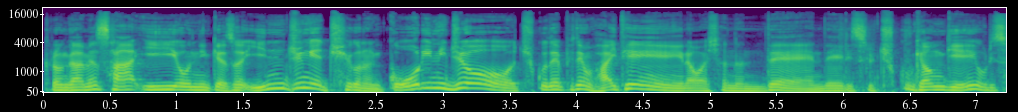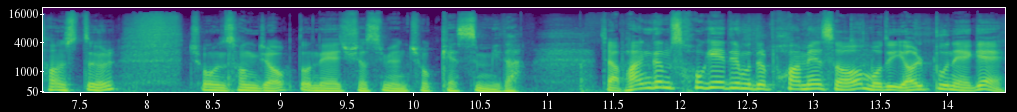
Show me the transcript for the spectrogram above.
그런가 하면 425님께서 인중의 최고는 골인이죠. 축구대표팀 화이팅이라고 하셨는데 내일 있을 축구 경기 우리 선수들 좋은 성적 또 내주셨으면 좋겠습니다. 자, 방금 소개해드린 분들 포함해서 모두 10분에게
